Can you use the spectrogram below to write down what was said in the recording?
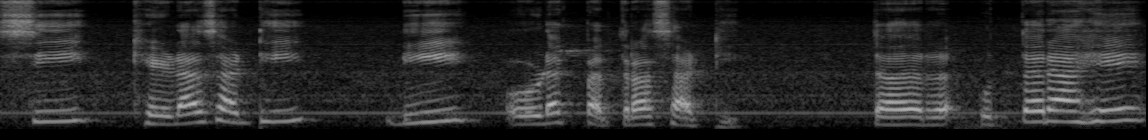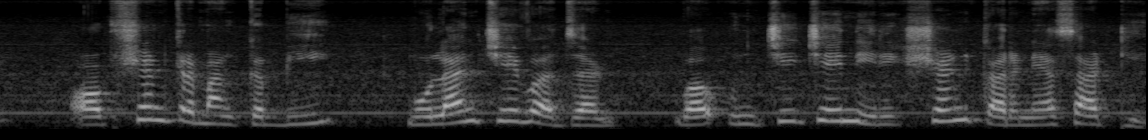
सी खेळासाठी डी ओळखपत्रासाठी. तर उत्तर आहे ऑप्शन क्रमांक बी मुलांचे वजन व उंचीचे निरीक्षण करण्यासाठी.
